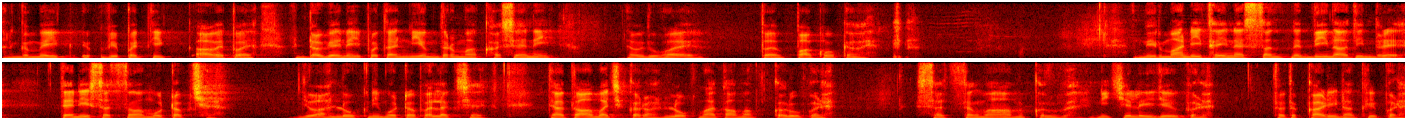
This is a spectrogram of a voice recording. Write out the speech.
અને ગમે વિપત્તિ આવે તો ડગે નહીં, પોતાના નિયમ ધર્મમાં ખસે નહીં. બધું હોય તો પાકો કહેવાય. નિર્માની થઈને સંતને દિન આધીન રહે, તેની સત્સમાં મોટપ છે. જો આ લોકની મોટપ અલગ છે, ત્યાં તો આમ જ કરવાનું, લોકમાં તો આમ કરવું પડે. સત્સંગમાં આમ કરવું પડે નીચે લઈ જવું પડે. તો તો કાઢી નાખવી પડે.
